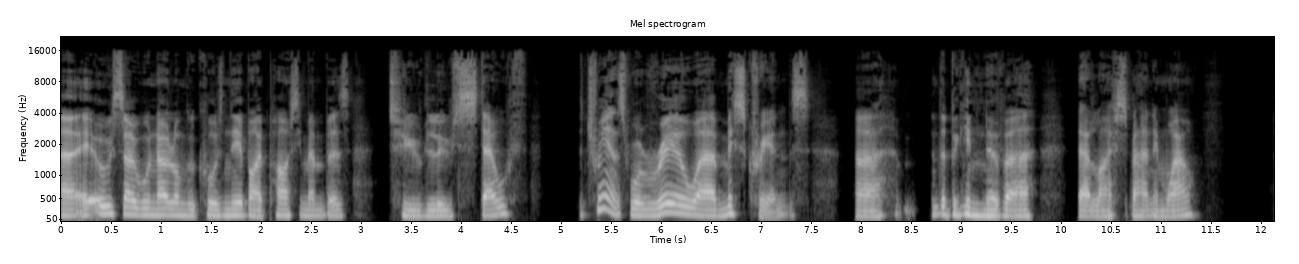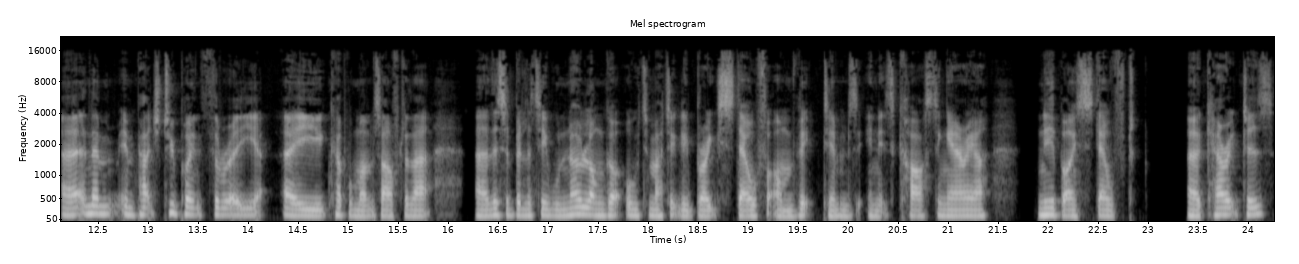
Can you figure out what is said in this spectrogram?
Uh, it also will no longer cause nearby party members to lose stealth. The treants were real uh, miscreants uh, at the beginning of uh, their lifespan in WoW. Uh, and then in patch 2.3, a couple months after that, uh, this ability will no longer automatically break stealth on victims in its casting area. Nearby stealthed uh, characters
